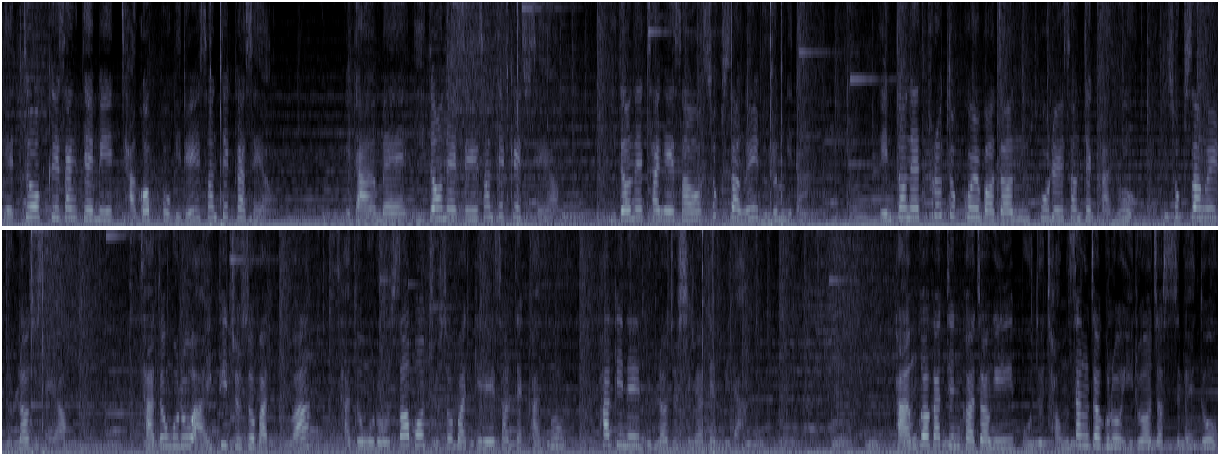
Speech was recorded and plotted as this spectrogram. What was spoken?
네트워크 상태 및 작업 보기를 선택하세요. 이 다음에 이더넷을 선택해 주세요. 이더넷 창에서 속성을 누릅니다. 인터넷 프로토콜 버전 4를 선택한 후 속성을 눌러주세요. 자동으로 IP 주소 받기와 자동으로 서버 주소 받기를 선택한 후 확인을 눌러주시면 됩니다. 다음과 같은 과정이 모두 정상적으로 이루어졌음에도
